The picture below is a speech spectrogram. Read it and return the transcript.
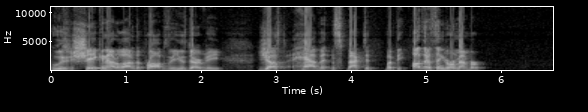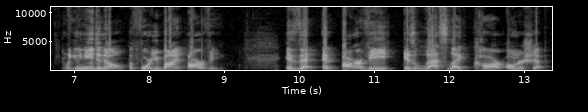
who's shaken out a lot of the problems of the used RV, just have it inspected. But the other thing to remember, what you need to know before you buy an RV is that an RV is less like car ownership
